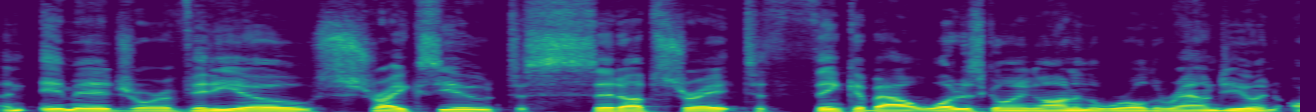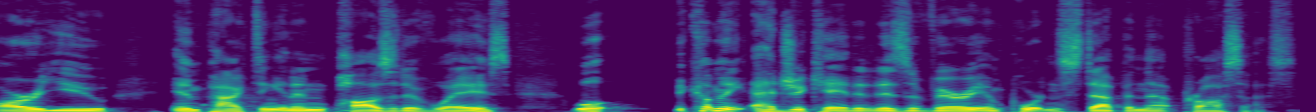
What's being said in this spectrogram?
an image or a video strikes you to sit up straight, to think about what is going on in the world around you, and are you impacting it in positive ways? Well, becoming educated is a very important step in that process.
